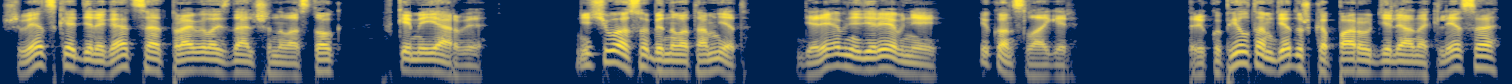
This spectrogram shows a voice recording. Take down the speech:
шведская делегация отправилась дальше на восток, в Кемиярви. Ничего особенного там нет. Деревня деревней и концлагерь. Прикупил там дедушка пару делянок леса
